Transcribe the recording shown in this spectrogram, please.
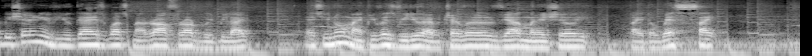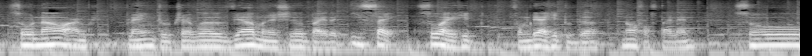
I will be sharing with you guys what my rough route will be like. As you know my previous video I've traveled via Malaysia by the west side. So now I'm planning to travel via Malaysia by the east side. So I hit from there I hit to the north of Thailand. So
